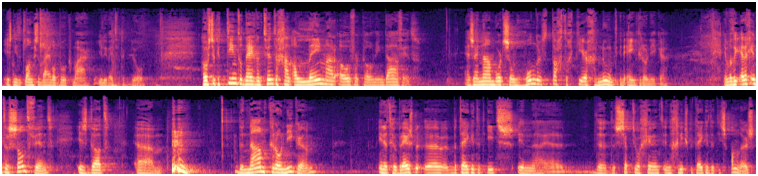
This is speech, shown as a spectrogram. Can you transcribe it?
Is niet het langste Bijbelboek, maar jullie weten wat ik bedoel. Hoofdstukken 10 tot 29 gaan alleen maar over koning David. En zijn naam wordt zo'n 180 keer genoemd in één kronieken. En wat ik erg interessant vind, is dat um, de naam kronieken, in het Hebreeuws uh, betekent het iets, in uh, de, de Septuagint, in het Grieks betekent het iets anders.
